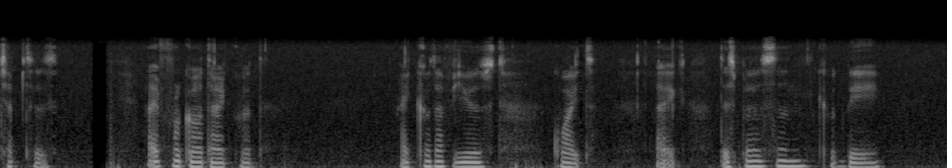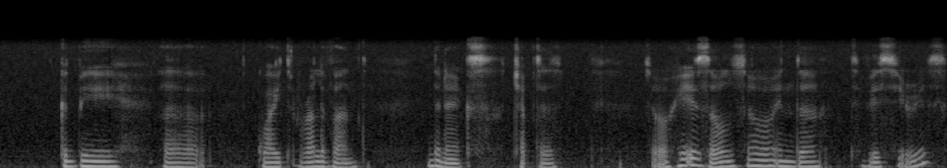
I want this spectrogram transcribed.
chapters. I forgot I could I could have used quite like this person could be could be uh, quite relevant in the next chapters. So he is also in the TV series.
